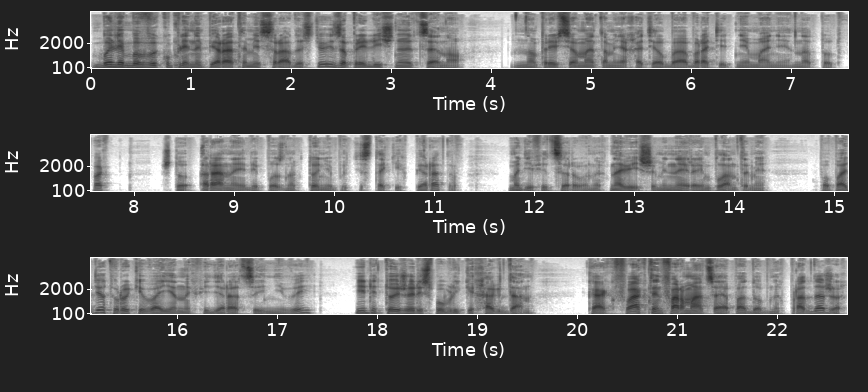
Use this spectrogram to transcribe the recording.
были бы выкуплены пиратами с радостью и за приличную цену. Но при всем этом я хотел бы обратить внимание на тот факт, что рано или поздно кто-нибудь из таких пиратов, модифицированных новейшими нейроимплантами, попадет в руки военных федераций Нивэй или той же республики Хагдан. Как факт, информация о подобных продажах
